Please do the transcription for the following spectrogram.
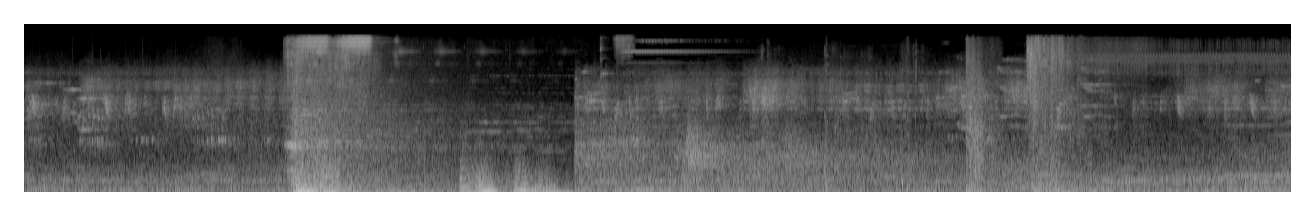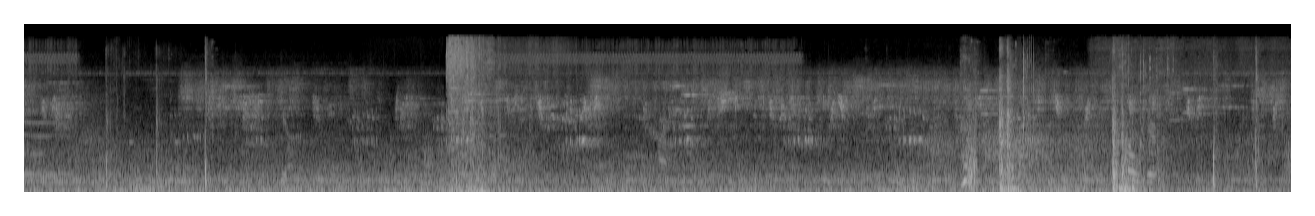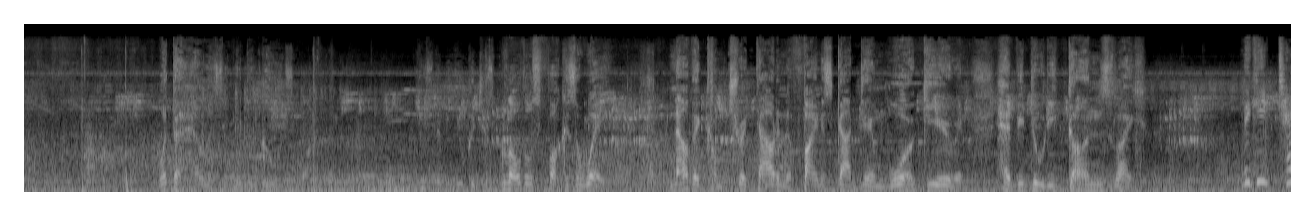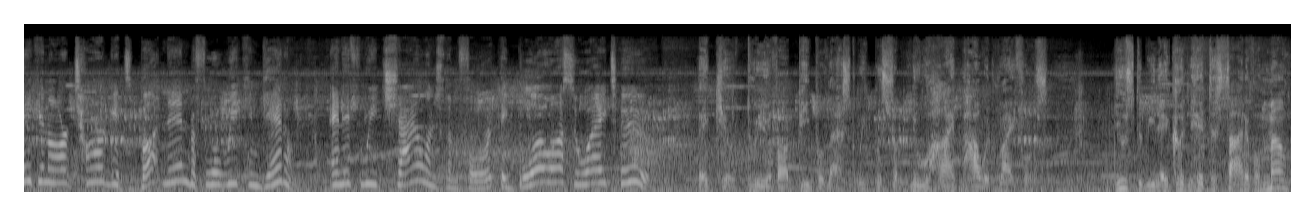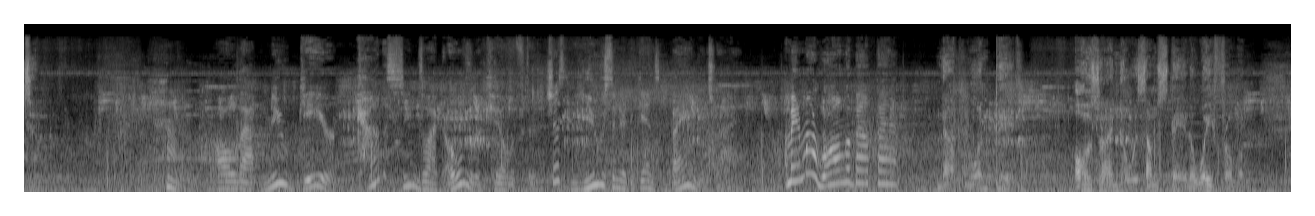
Those fuckers away. Now they come tricked out in the finest goddamn war gear and heavy-duty guns like... They keep taking our targets, butting in before we can get them. And if we challenge them for it, they blow us away too. They killed three of our people last week with some new high-powered rifles. Used to be they couldn't hit the side of a mountain. Hmm, all that new gear kind of seems like overkill if they're just using it against bandits, right? I mean, am I wrong about that? Not one bit. Alls I know is I'm staying away from them.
